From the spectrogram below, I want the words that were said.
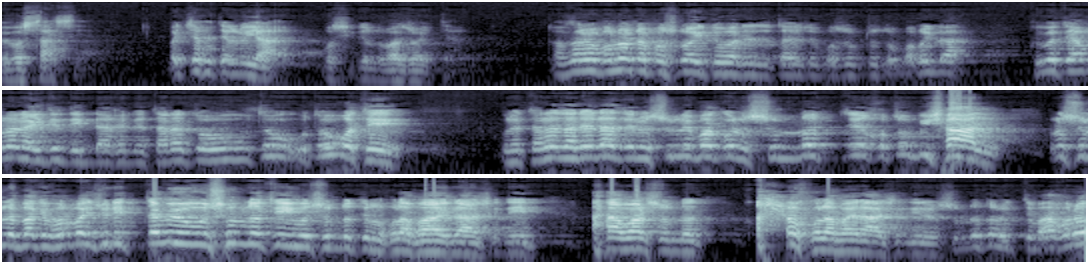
ব্যবস্থা আছে। বাচ্চা কাচ্চা লইয়া বসিতে লওয়া যাইতা আপনারা বলো একটা প্রশ্ন হইতে পারে যে, তাই যে বসুন টসুন বলইলা খুবতে আপনারা আইতে দিন না খেলে তারা তো উতেও উতেও বটে। বলে, তারা জানে না যে রসুল বাকর সুন্নত যে কত বিশাল। রসুল বাকে ফরমাইছেন, ইত্তাবিউ সুন্নতি ও সুন্নতুল খোলাফায়ে রাশিদিন। আমার সুন্নত খোলাফায়ে রাশিদিনের সুন্নতের ইত্তেবা হলো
